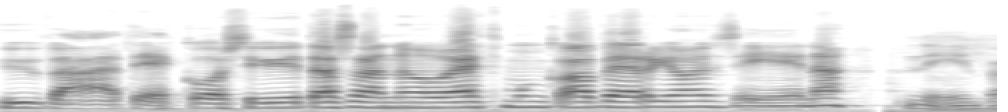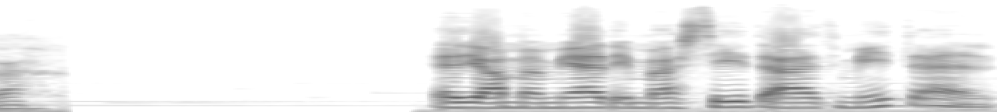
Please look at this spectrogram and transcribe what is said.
hyvää tekosyytä sanoa, että mun kaveri on siinä. Niinpä. Ja mä mietin myös sitä, että miten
